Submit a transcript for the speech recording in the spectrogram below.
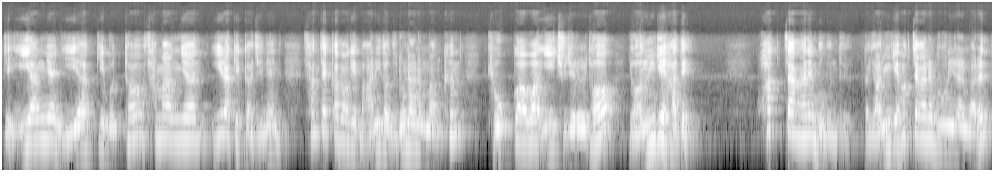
이제 2학년 2학기부터 3학년 1학기까지는 선택 과목이 많이 더 늘어나는 만큼 교과와 이 주제를 더 연계하되 확장하는 부분들, 그러니까 연계 확장하는 부분이라는 말은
